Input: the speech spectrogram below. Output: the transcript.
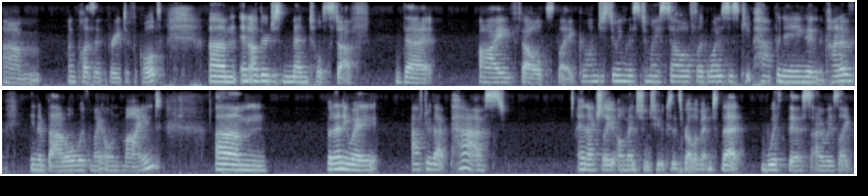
um, unpleasant, very difficult, um, and other just mental stuff that I felt like, oh, I'm just doing this to myself. Like, why does this keep happening? And kind of in a battle with my own mind. Um, but anyway, after that passed, and actually, I'll mention too, because it's relevant, that with this, I was like,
